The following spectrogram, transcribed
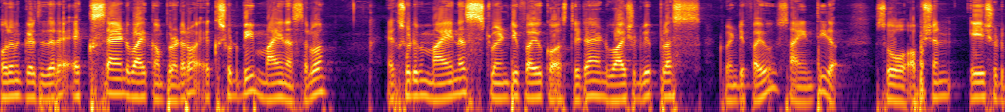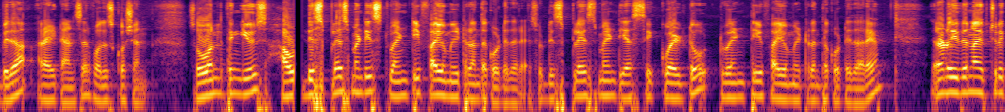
ಅವ್ರೇನು ಕೇಳ್ತಿದ್ದಾರೆ X and Y component X should be minus ಅಲ್ವಾ x should be minus 25 cos theta and y should be plus 25 sin theta. So, option A should be the right answer for this question. So, only thing is how displacement is 25 metre ಅಂತ ಕೊಟ್ಟಿದ್ದಾರೆ. So displacement S equal to twenty five metre ಅಂತ ಕೊಟ್ಟಿದ್ದಾರೆ. ನೋಡಿ, ಇದನ್ನು ಆ್ಯಕ್ಚುಲಿ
